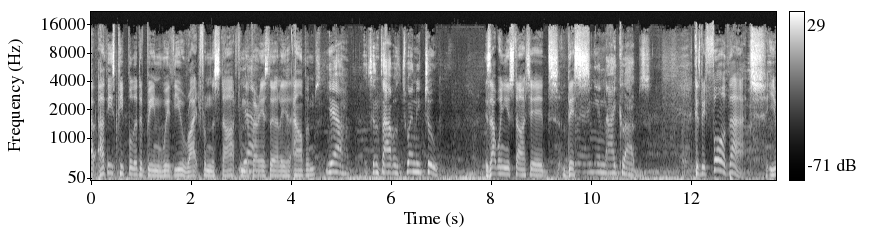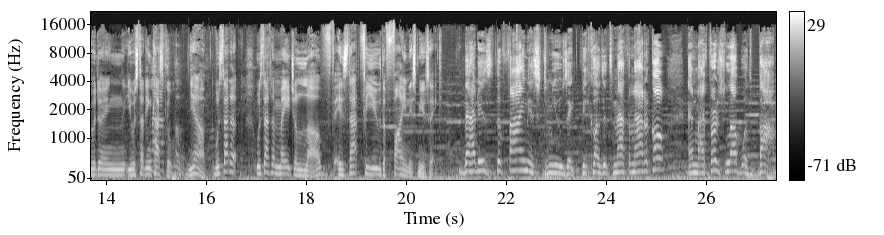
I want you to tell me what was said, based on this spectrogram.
Are, are, these people that have been with you right from the start, from yeah. the various early albums? Yeah, since I was 22. Is that when you started this? Playing in nightclubs. Because before that, you were doing, you were studying classical. classical. Yeah. Was that a, was that a major love? Is that for you the finest music? That is the finest music because it's mathematical, and my first love was Bach.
